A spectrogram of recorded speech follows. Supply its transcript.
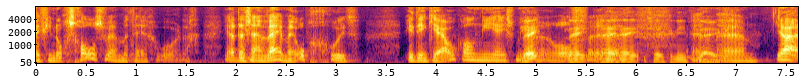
heb je nog schoolzwemmen tegenwoordig? Ja, daar zijn wij mee opgegroeid. Ik denk jij ook al niet eens meer, Nee, Rolf. nee, Eh, nee, nee, zeker niet. en, Nee. ehm, ja,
